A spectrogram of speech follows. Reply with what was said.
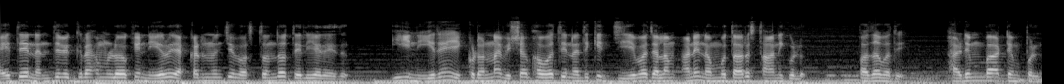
అయితే నంది విగ్రహంలోకి నీరు ఎక్కడి నుంచి వస్తుందో తెలియలేదు. ఈ నీరే ఇక్కడున్న విషభవతి నదికి జీవజలం అని నమ్ముతారు స్థానికులు. పదవది హడింబా టెంపుల్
